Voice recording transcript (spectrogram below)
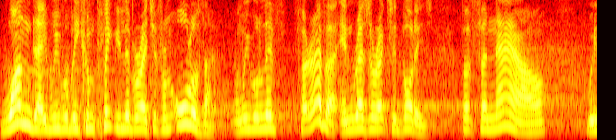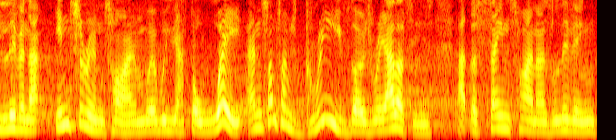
One day we will be completely liberated from all of that and we will live forever in resurrected bodies. But for now, we live in that interim time where we have to wait and sometimes grieve those realities at the same time as living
